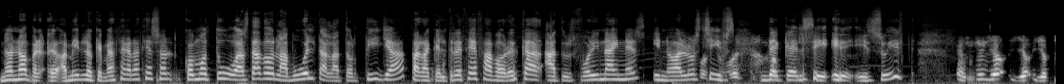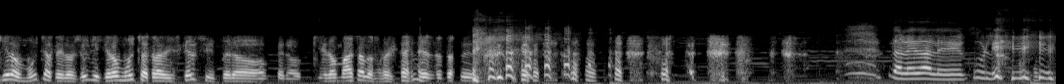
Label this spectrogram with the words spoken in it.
No, no, pero eh, a mí lo que me hace gracia son cómo tú has dado la vuelta a la tortilla para que el 13 favorezca a tus 49ers y no a los Por Chiefs supuesto. de Kelsey y, y Swift. Es que yo, yo, yo quiero mucho a Taylor Swift y quiero mucho a Travis Kelsey, pero, pero quiero más a los 49ers. Entonces, Dale, dale, Juli.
